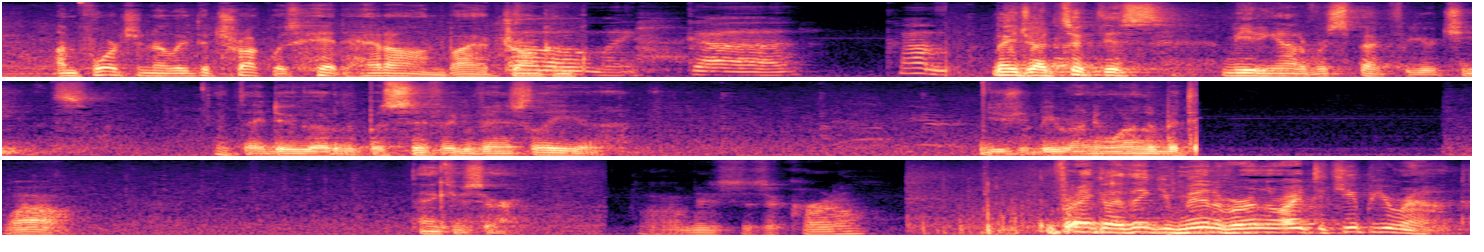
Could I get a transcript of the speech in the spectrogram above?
Unfortunately, the truck was hit head on by a drunken. Oh my god. Come. Major, I took this meeting out of respect for your achievements. If they do go to the Pacific eventually, uh, you should be running one of the battalions. wow. Thank you, sir. Well, I this is a colonel. And frankly, I think you men have earned the right to keep you around.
